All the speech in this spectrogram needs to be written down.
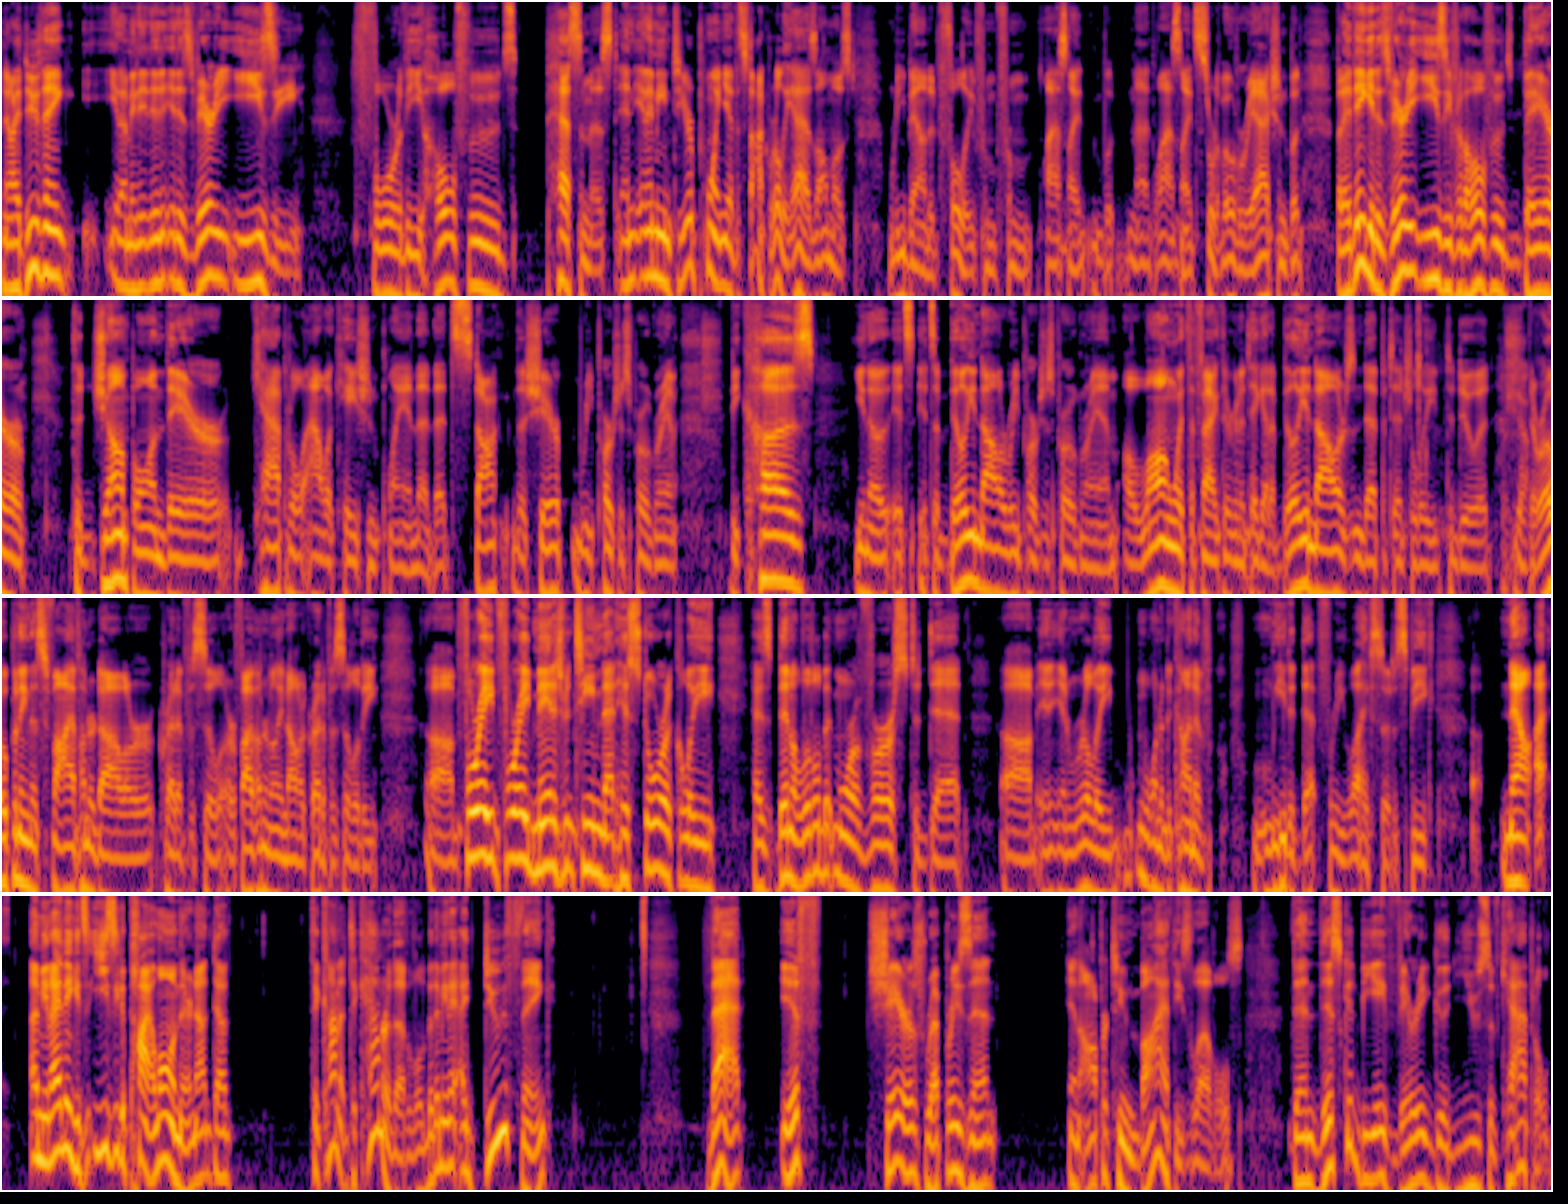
Now, I do think, you know, I mean, it, it is very easy for the Whole Foods pessimist, and, and I mean, to your point, yeah, the stock really has almost rebounded fully from from last night, not last night's sort of overreaction, but but I think it is very easy for the Whole Foods bear to jump on their capital allocation plan, that that stock, the share repurchase program, because you know it's it's a billion dollar repurchase program, along with the fact they're going to take out a billion dollars in debt potentially to do it. Yeah. They're opening this five hundred dollar credit facility or five hundred million dollar credit facility um, for a for a management team that historically has been a little bit more averse to debt um, and, and, really wanted to kind of lead a debt free life, so to speak. Uh, now, I, I mean, I think it's easy to pile on there. Now, now to kind of to counter that a little bit, I mean, I, I do think that if shares represent an opportune buy at these levels, then this could be a very good use of capital.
